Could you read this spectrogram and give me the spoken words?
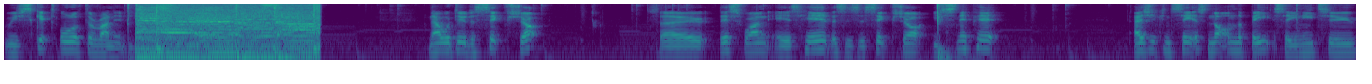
we've skipped all of the running. Now we'll do the sixth shot. So this one is here. This is the sixth shot. You snip it. As you can see, it's not on the beat, so you need to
